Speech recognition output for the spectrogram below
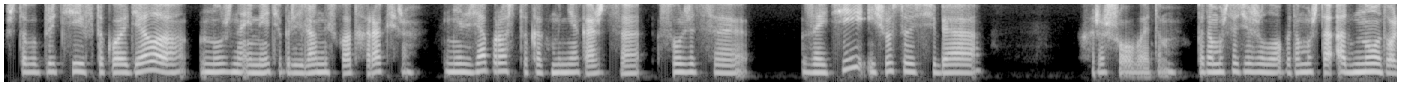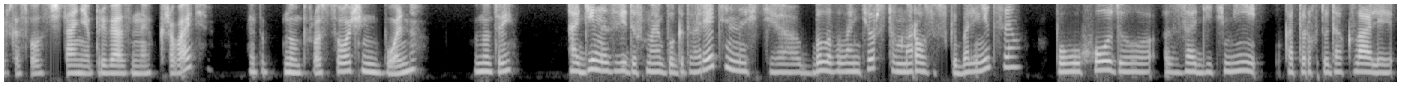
Чтобы прийти в такое дело, нужно иметь определенный склад характера. Нельзя просто, как мне кажется, с улицы зайти и чувствовать себя хорошо в этом. Потому что тяжело. Потому что одно только словосочетание, привязанное к кровати, это ну, просто очень больно внутри. Один из видов моей благотворительности было волонтерство в Морозовской больнице по уходу за детьми которых туда клали,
